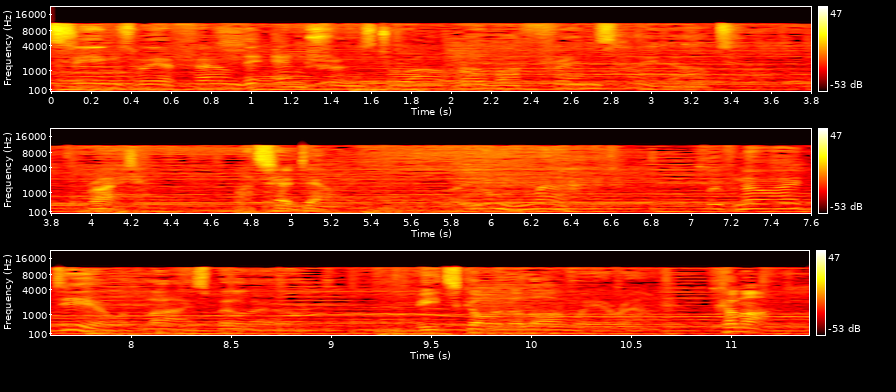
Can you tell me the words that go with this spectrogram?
It seems we have found the entrance to our robot friend's hideout. Right. Let's head down. Are you mad? We've no idea what lies below. Beats going the long way around. Come on.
